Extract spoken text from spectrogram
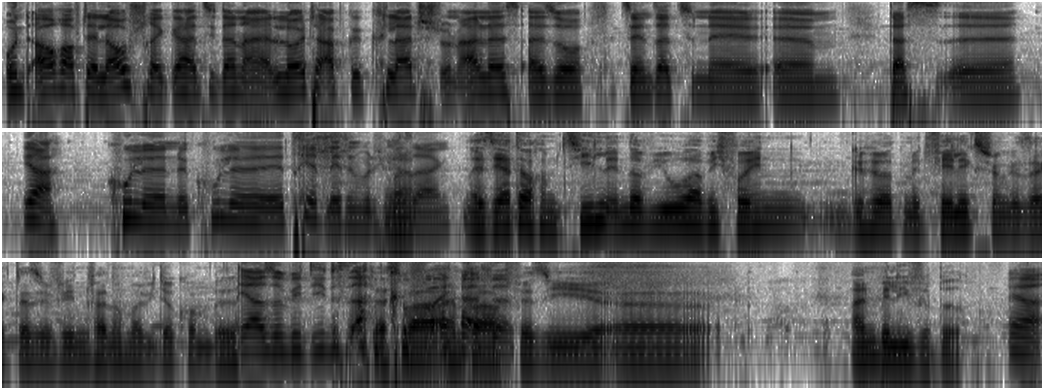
Und auch auf der Laufstrecke hat sie dann äh, Leute abgeklatscht und alles. Also sensationell. Ähm, das, äh, ja, coole, eine coole Triathletin, würde ich mal sagen. Sie hat auch im Zielinterview, habe ich vorhin gehört, mit Felix schon gesagt, dass sie auf jeden Fall nochmal wiederkommen will. Ja, so wie die das das war abgefeiert einfach für sie äh, unbelievable. Ja.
